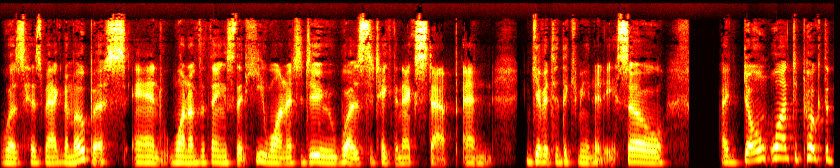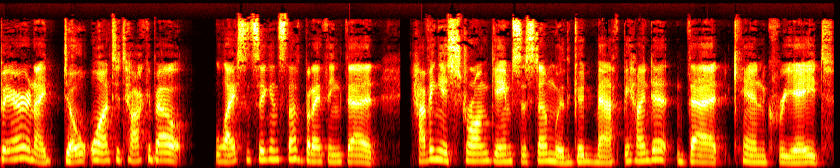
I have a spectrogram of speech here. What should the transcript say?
was his magnum opus. And one of the things that he wanted to do was to take the next step and give it to the community. So I don't want to poke the bear and I don't want to talk about licensing and stuff, but I think that having a strong game system with good math behind it that can create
